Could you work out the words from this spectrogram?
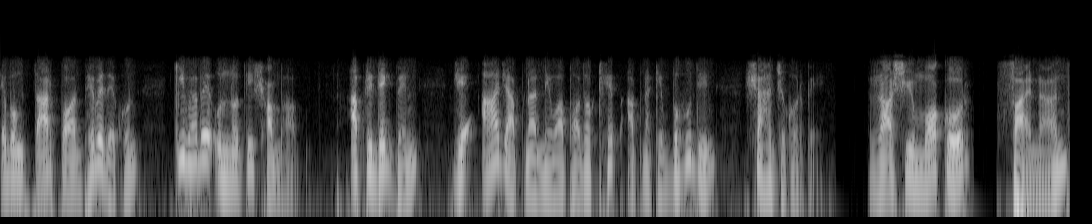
এবং তারপর ভেবে দেখুন কীভাবে উন্নতি সম্ভব। আপনি দেখবেন যে আজ আপনার নেওয়া পদক্ষেপ আপনাকে বহুদিন সাহায্য করবে। রাশি মকর ফাইন্যান্স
